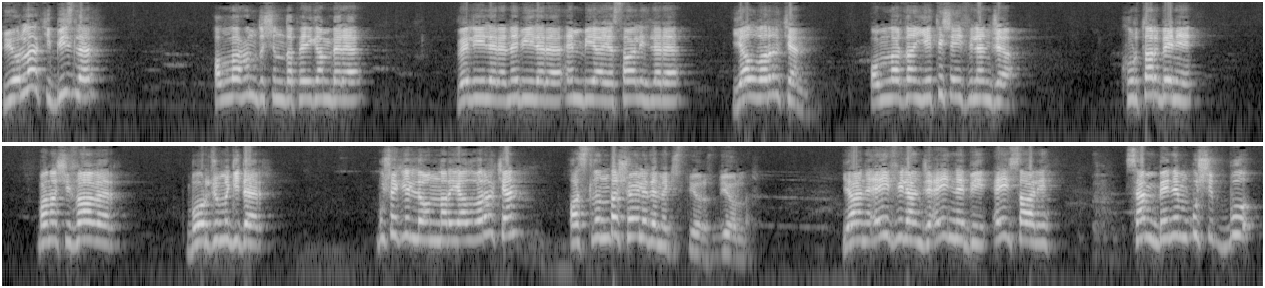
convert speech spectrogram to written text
Diyorlar ki bizler Allah'ın dışında peygambere, velilere, nebilere, enbiyaya, salihlere yalvarırken onlardan yetiş ey filanca, kurtar beni, bana şifa ver, borcumu gider. Bu şekilde onlara yalvarırken aslında şöyle demek istiyoruz diyorlar. Yani ey filanca, ey nebi, ey salih sen benim bu, bu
